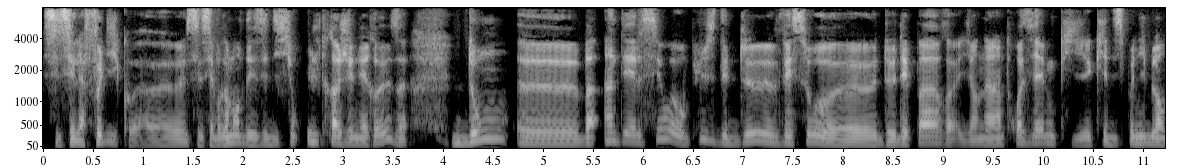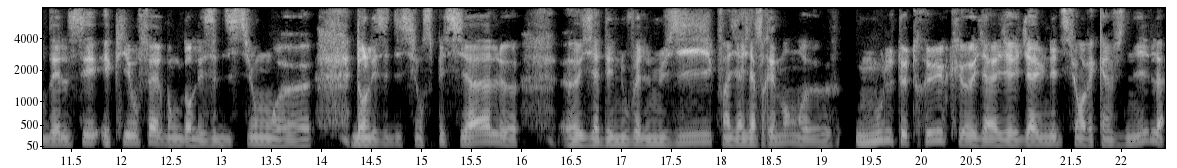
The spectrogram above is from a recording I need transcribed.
c'est c'est la folie quoi. C'est c'est vraiment des éditions ultra généreuses, dont euh, bah, un DLC en plus des deux vaisseaux euh, de départ, il y en a un troisième qui qui est disponible en DLC et qui est offert donc dans les éditions euh, dans les éditions spéciales. euh, Il y a des nouvelles musiques. Enfin, il y a, vraiment moult trucs. Il y a, y a une édition avec un vinyle.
